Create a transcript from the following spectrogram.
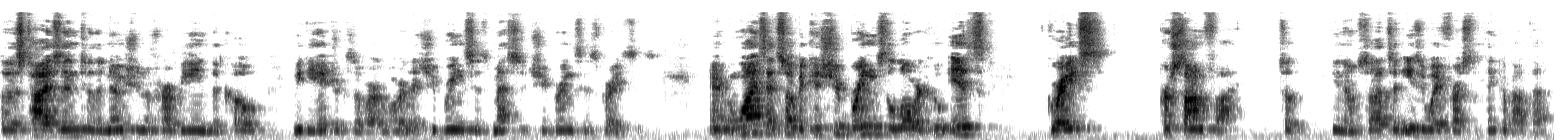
So this ties into the notion of her being the co-mediatrix of our Lord, that she brings His message, she brings His graces. And why is that so? Because she brings the Lord, who is grace personified. So you know, so that's an easy way for us to think about that.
